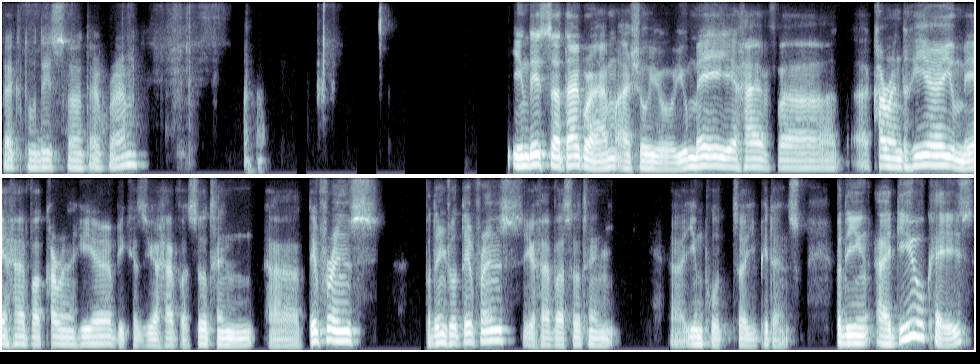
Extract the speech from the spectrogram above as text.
Back to this uh, diagram. In this uh, diagram, I show you, you may have uh, a current here, you may have a current here because you have a certain difference, potential difference, you have a certain input impedance. But in ideal case,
